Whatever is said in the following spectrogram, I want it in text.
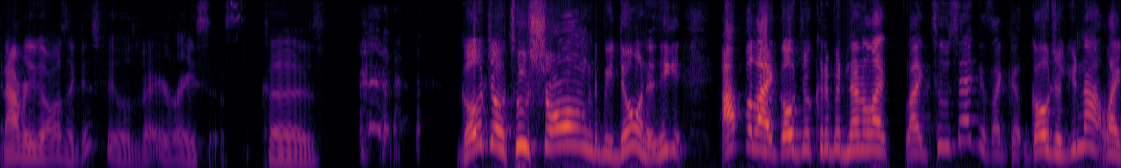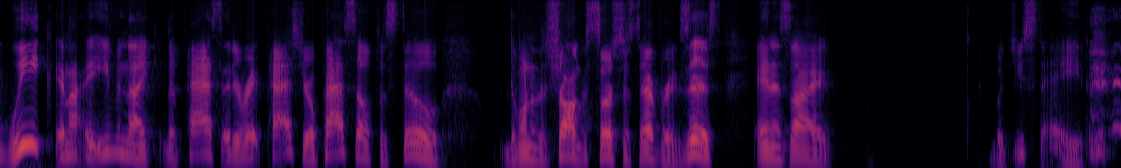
and I really, I was like, this feels very racist, cause Gojo too strong to be doing it. He, I feel like Gojo could have been done in like, like two seconds. Like Gojo, you're not like weak, and I, even like the past iterate, past your past self is still the, one of the strongest sources to ever exist, and it's like, but you stayed.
